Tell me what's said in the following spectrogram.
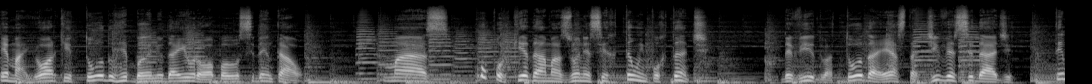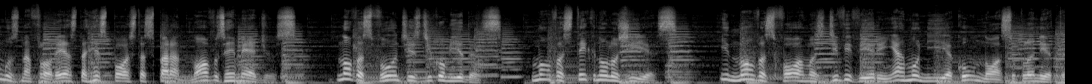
é maior que todo o rebanho da Europa Ocidental. Mas o porquê da Amazônia ser tão importante? Devido a toda esta diversidade, temos na floresta respostas para novos remédios, novas fontes de comidas, novas tecnologias e novas formas de viver em harmonia com o nosso planeta.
